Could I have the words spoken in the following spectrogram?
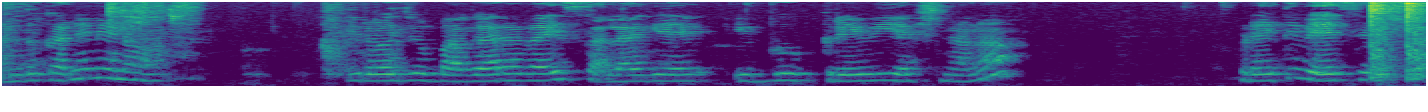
అందుకని నేను ఈరోజు బగారా రైస్ అలాగే ఇగ్గు గ్రేవీ చేసినాను. ఇప్పుడైతే వేసేసా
